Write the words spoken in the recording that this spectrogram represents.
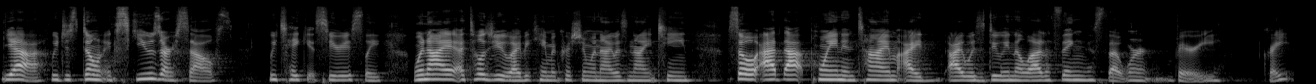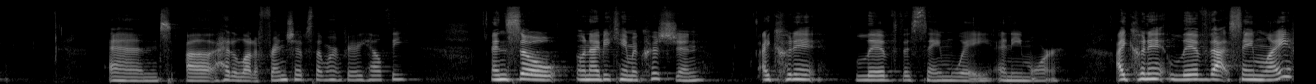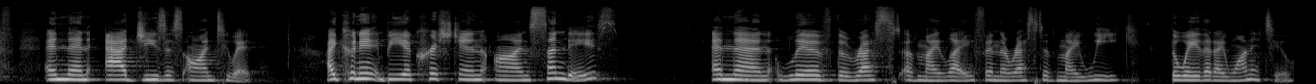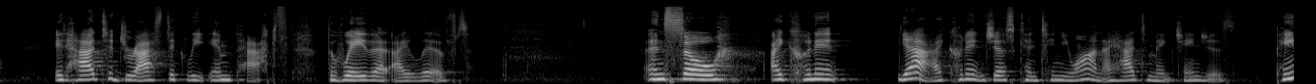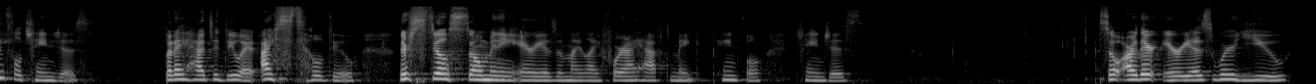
yeah, we just don't excuse ourselves. We take it seriously. When I, I told you I became a Christian when I was 19. So at that point in time, I, I was doing a lot of things that weren't very great and uh, had a lot of friendships that weren't very healthy. And so when I became a Christian, I couldn't live the same way anymore. I couldn't live that same life and then add Jesus onto it. I couldn't be a Christian on Sundays and then live the rest of my life and the rest of my week the way that I wanted to. It had to drastically impact the way that I lived. And so I couldn't, yeah, I couldn't just continue on. I had to make changes, painful changes, but I had to do it. I still do. There's still so many areas of my life where I have to make painful changes. So, are there areas where you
